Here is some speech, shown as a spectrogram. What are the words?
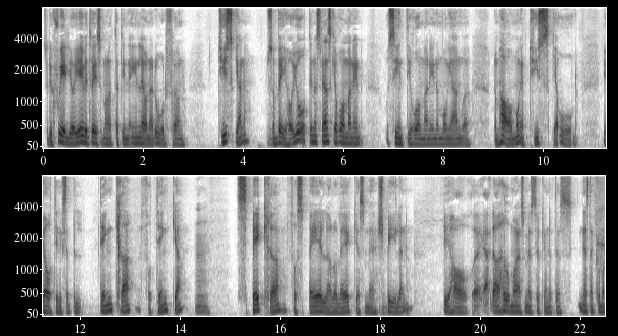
Så det skiljer givetvis om man har tagit in inlånade ord från tyskan, mm. som vi har gjort i den svenska romanin, och sinti-romanin och många andra. De har många tyska ord. Vi har till exempel denkra för tänka. Mm. Spekra för spela eller leka som är spilen. Vi har, ja, det är hur många som helst, jag kan inte ens nästan komma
